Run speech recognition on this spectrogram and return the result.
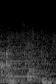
Yeah.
